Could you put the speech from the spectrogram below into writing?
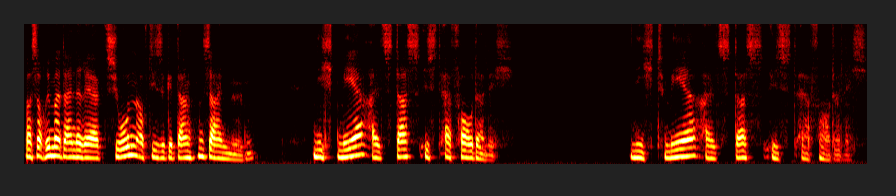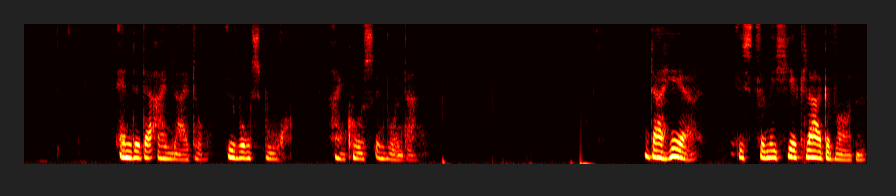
was auch immer deine Reaktionen auf diese Gedanken sein mögen. Nicht mehr als das ist erforderlich. Nicht mehr als das ist erforderlich. Ende der Einleitung. Übungsbuch. Ein Kurs in Wundern. Daher ist für mich hier klar geworden,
